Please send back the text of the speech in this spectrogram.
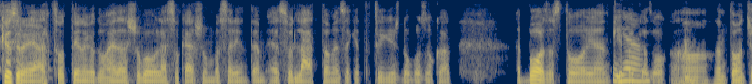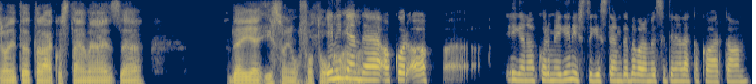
közre játszott tényleg a dohányásokban, ahol leszokásomban szerintem ez, hogy láttam ezeket a cigés dobozokat. Hát borzasztó ilyen képek Igen. azok. Aha, nem tudom, Johnny, te találkoztál már ezzel, de ilyen iszonyú fotók Én igen, vannak. de akkor, a, a, igen, akkor még én is cigiztem, de bevallom őszintén én letakartam.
